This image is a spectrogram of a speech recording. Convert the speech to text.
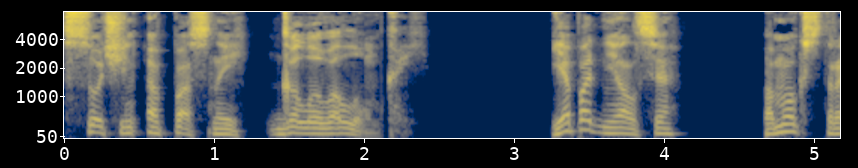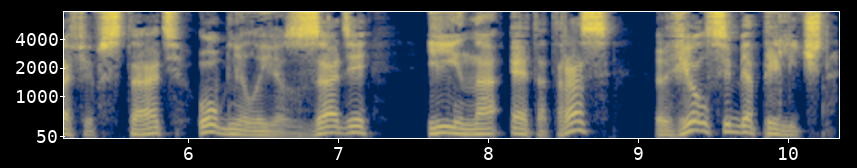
с очень опасной головоломкой. Я поднялся, помог Страфе встать, обнял ее сзади и на этот раз вел себя прилично,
